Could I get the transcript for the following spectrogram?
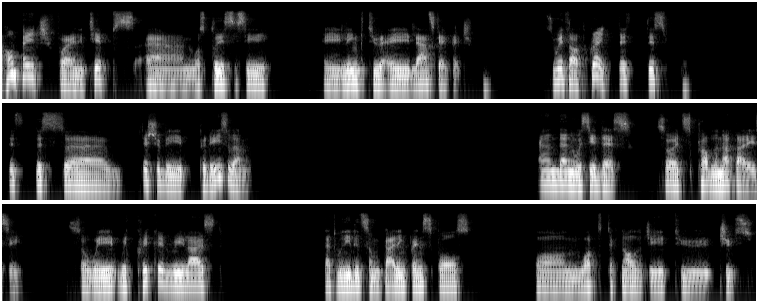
homepage for any tips and was pleased to see a link to a landscape page. So we thought, great, this this this this uh, this should be pretty easy then. And then we see this, so it's probably not that easy. So we we quickly realized that we needed some guiding principles on what technology to choose.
